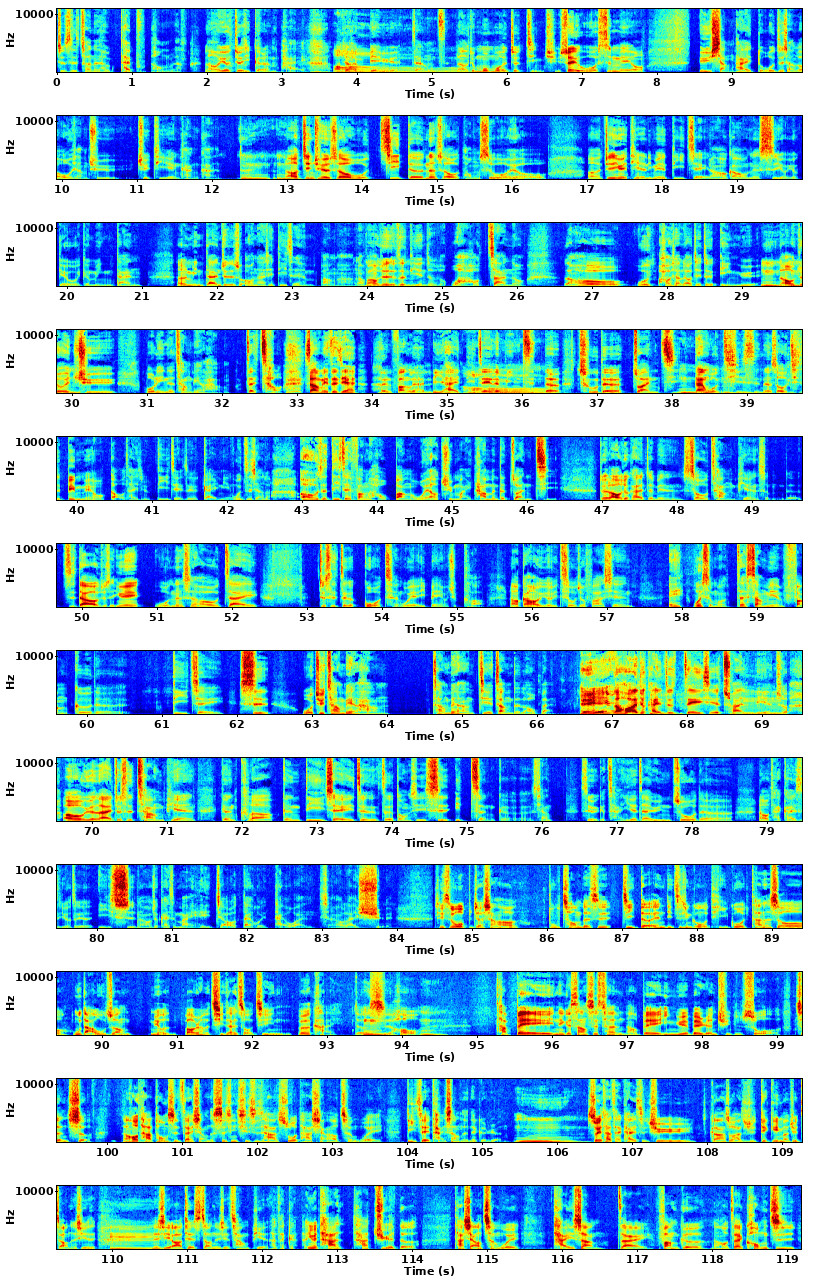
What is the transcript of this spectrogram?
就是穿的很太普通了，然后又就一个人排，哦就很边缘这样子，然后就默默的就进去，所以我是没有预想太多，我只想说，哦，我想去去体验看看。对，嗯嗯。然后进去的时候，我记得那时候我同事我有，呃，就因为听了里面的 DJ，然后刚好我那个室友有给我一个名单，然后名单就是说哦哪些 DJ 很棒啊，然后反正我就有这个体验，就是说哇好赞哦，然后我好想了解这个音乐，嗯然后我就会去柏林的唱片行。在找上面这些很放了很厉害 DJ 的名字哦的出的专辑，嗯但我其实那时候其实并没有搞太清楚 DJ 这个概念，我只想说，哦，这 DJ 放的好棒哦，我要去买他们的专辑。对，然后我就开始这边收唱片什么的，直到就是因为我那时候在就是这个过程，我也一边有去 club，然后刚好有一次我就发现，哎，为什么在上面放歌的 DJ 是我去唱片行，唱片行结账的老板？诶，然后后来就开始就是这一些串联，嗯就说哦，原来就是唱片跟 club 跟 DJ 这个这个东西是一整个像是有一个产业在运作的，然后才开始有这个意识，然后就开始买黑胶带回台湾，想要来学。其实我比较想要补充的是，记得 Andy 之前跟我提过，他那时候误打误撞，没有抱任何期待走进 Berkeley 的时候，嗯他被那个 sound system，然后被音乐、被人群所震慑，然后他同时在想的事情，其实他说他想要成为 DJ 台上的那个人，嗯。所以他才开始去跟他说，他就去 dig in 嘛，去找那些嗯。那些 artist 找那些唱片，他才看，因为他他觉得他想要成为台上在放歌，然后在控制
